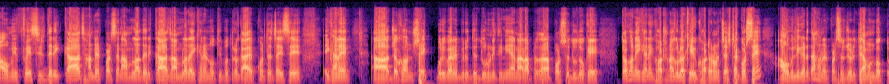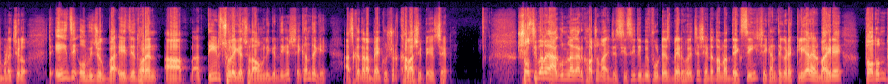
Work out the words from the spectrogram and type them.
আওয়ামী ফেসিসদেরই কাজ, হান্ড্রেড পার্সেন্ট আমলাদের কাজ, আমলারা এখানে নথিপত্র গায়েব করতে চাইছে। এখানে যখন শেখ পরিবারের বিরুদ্ধে দুর্নীতি নিয়ে নাড়া তারা পড়ছে দুদকে, তখন এখানে ঘটনাগুলো কেউ ঘটানোর চেষ্টা করছে। আওয়ামী লীগের হান্ড্রেড পার্সেন্ট জড়িত, এমন বক্তব্য ছিল। তো এই যে অভিযোগ বা এই যে ধরেন তীর চলে গেছিল আওয়ামী লীগের দিকে, সেখান থেকে আজকে তারা বেকুশোর খালাসি পেয়েছে। সচিবালয়ে আগুন লাগার ঘটনায় যে সিসিটিভি ফুটেজ বের হয়েছে সেটা তো আমরা দেখছি, সেখান থেকে একটা ক্লিয়ার এর বাইরে তদন্ত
